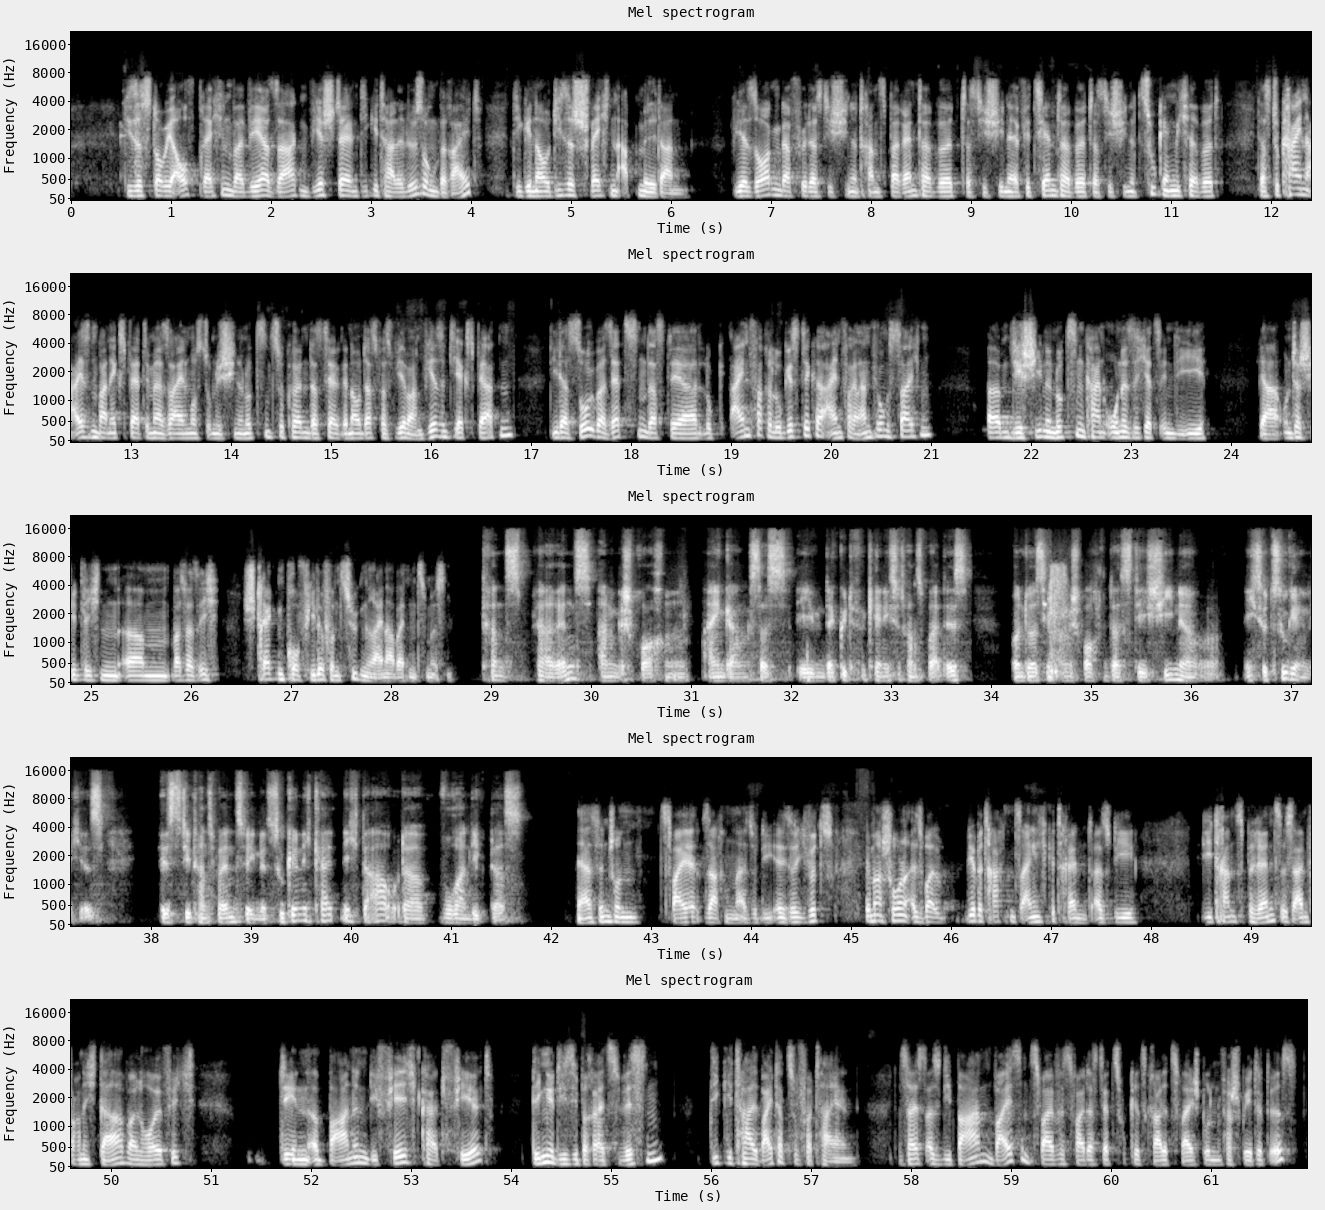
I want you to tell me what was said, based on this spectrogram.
diese Story aufbrechen, weil wir sagen, wir stellen digitale Lösungen bereit, die genau diese Schwächen abmildern. Wir sorgen dafür, dass die Schiene transparenter wird, dass die Schiene effizienter wird, dass die Schiene zugänglicher wird, dass du kein Eisenbahnexperte mehr sein musst, um die Schiene nutzen zu können. Das ist ja genau das, was wir machen. Wir sind die Experten, die das so übersetzen, dass der einfache Logistiker, einfach in Anführungszeichen, ähm, die Schiene nutzen kann, ohne sich jetzt in die ja, unterschiedlichen, ähm, was weiß ich, Streckenprofile von Zügen reinarbeiten zu müssen. Transparenz angesprochen eingangs, dass eben der Güterverkehr nicht so transparent ist. Und du hast eben angesprochen, dass die Schiene nicht so zugänglich ist. Ist die Transparenz wegen der Zugänglichkeit nicht da oder woran liegt das? Ja, es sind schon zwei Sachen. Also die, also ich würde es immer schon, also weil wir betrachten es eigentlich getrennt. Also die, die Transparenz ist einfach nicht da, weil häufig den Bahnen die Fähigkeit fehlt, Dinge, die sie bereits wissen, digital weiter zu verteilen. Das heißt also, die Bahn weiß im Zweifelsfall, dass der Zug jetzt gerade zwei Stunden verspätet ist.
